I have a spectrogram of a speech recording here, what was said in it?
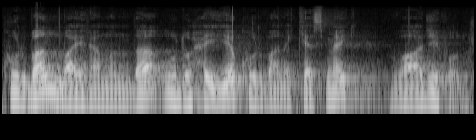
Kurban Bayramı'nda uduhiyye kurbanı kesmek vacip olur.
